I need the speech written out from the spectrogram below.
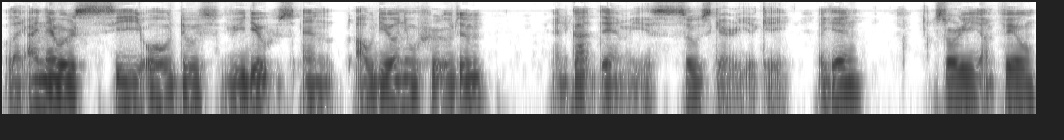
Like, I never see all those videos and audio, I never heard of them. And goddamn, it is so scary, okay. Again, sorry, I'm Phil.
